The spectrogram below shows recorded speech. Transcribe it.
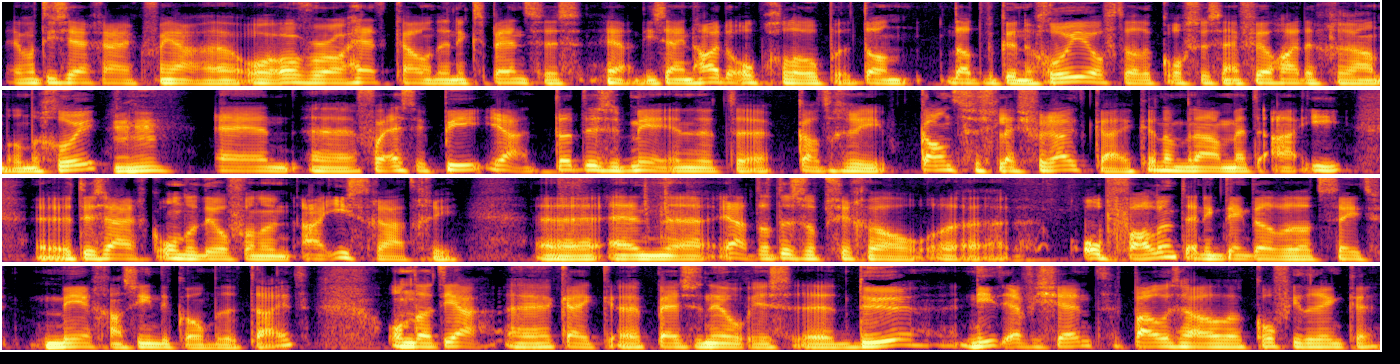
En want die zeggen eigenlijk van ja, uh, overall headcount en expenses, ja, die zijn harder opgelopen dan dat we kunnen groeien. Oftewel, de kosten zijn veel harder gegaan dan de groei. Mm En uh, voor SAP, ja, dat is het meer in het uh, categorie kansen slash vooruitkijken. En dan met name met AI. Uh, het is eigenlijk onderdeel van een AI-strategie. en ja, dat is op zich wel opvallend. En ik denk dat we dat steeds meer gaan zien de komende tijd. Omdat ja, kijk, personeel is duur, niet efficiënt. Pauze houden, koffie drinken.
